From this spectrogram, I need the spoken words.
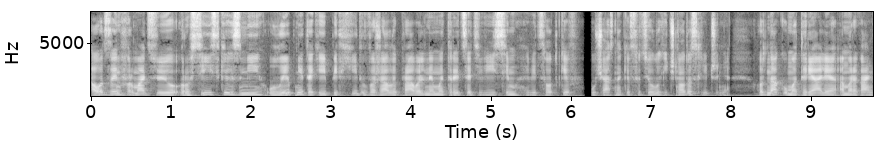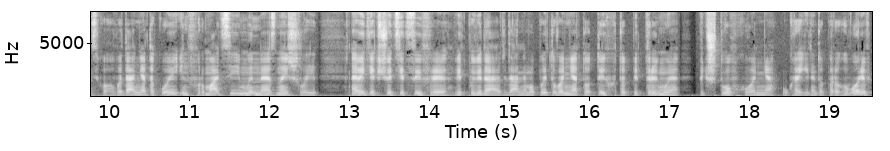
А от за інформацією російських змі у липні такий підхід вважали правильними 38% учасників соціологічного дослідження. Однак у матеріалі американського видання такої інформації ми не знайшли. Навіть якщо ці цифри відповідають даним опитування, то тих, хто підтримує підштовхування України до переговорів,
